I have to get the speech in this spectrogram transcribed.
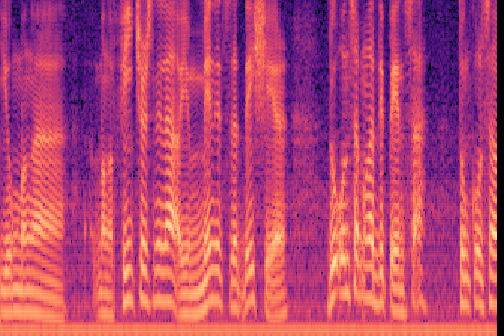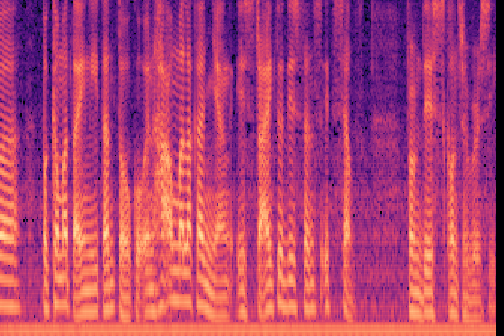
yung mga mga features nila o yung minutes that they share doon sa mga depensa tungkol sa pagkamatay ni Tantoko and how Malacanang is trying to distance itself from this controversy.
